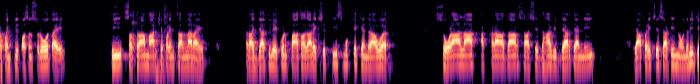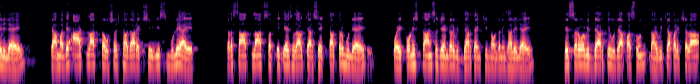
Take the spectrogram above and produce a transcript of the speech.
पंचवीसपासून सुरू होत आहे. ती सतरा मार्चपर्यंत चालणार आहेत. राज्यातील एकूण पाच हजार एकशे तीस मुख्य केंद्रावर सोळा लाख अकरा हजार सहाशे दहा विद्यार्थ्यांनी या परीक्षेसाठी नोंदणी केलेली आहे. त्यामध्ये आठ लाख चौसष्ट हजार एकशे वीस मुले आहेत. तर सात लाख सत्तेचाळीस हजार चारशे एकाहत्तर मुले आहेत व एकोणीस ट्रान्सजेंडर विद्यार्थ्यांची नोंदणी झालेली आहे. हे सर्व विद्यार्थी उद्यापासून दहावीच्या परीक्षेला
